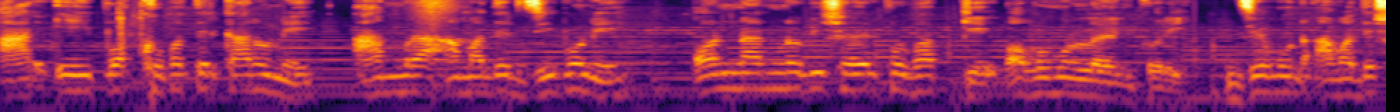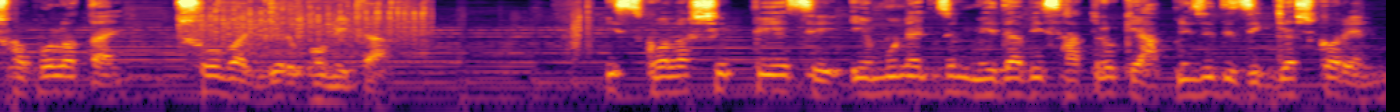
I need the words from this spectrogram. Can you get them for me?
আর এই পক্ষপাতের কারণে আমরা আমাদের জীবনে অন্যান্য বিষয়ের প্রভাবকে অবমূল্যায়ন করি, যেমন আমাদের সফলতায় সৌভাগ্যের ভূমিকা। স্কলারশিপ পেয়েছে এমন একজন মেধাবী ছাত্রকে আপনি যদি জিজ্ঞেস করেন,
